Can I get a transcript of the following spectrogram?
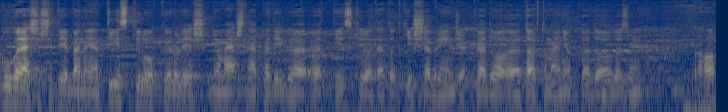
Googleás esetében ilyen 10 kg körül, és nyomásnál pedig 5-10 kg, tehát ott kisebb range tartományokkal dolgozunk. Aha.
